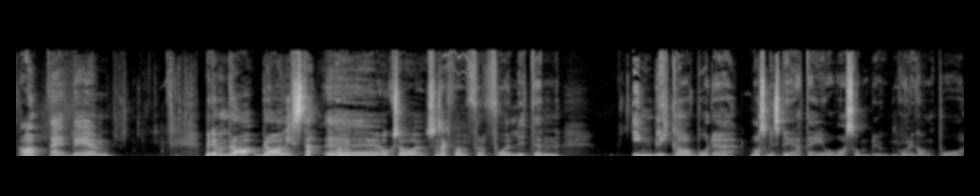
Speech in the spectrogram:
ja, nej, det är... Men det var en bra, bra lista. Eh, mm. Eh, också som sagt för, för att få en liten inblick av både vad som inspirerat dig och vad som du går igång på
